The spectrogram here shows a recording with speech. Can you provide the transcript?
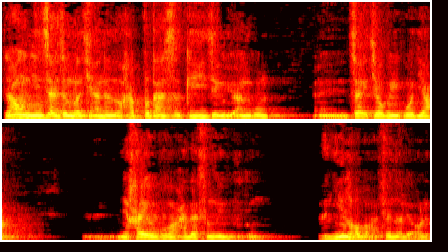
然后你再挣了钱的时候，还不但是给这个员工，嗯，再交给国家，嗯，你还有部分还得分给股东，你老板分得了了，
